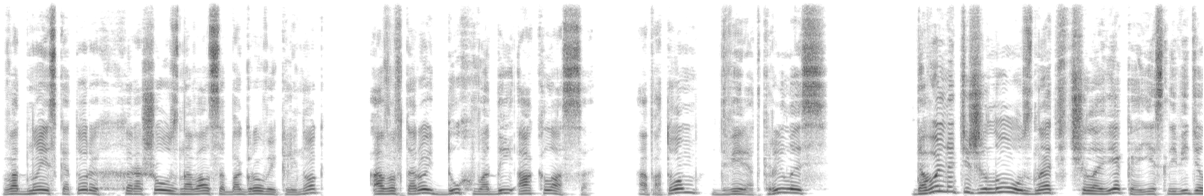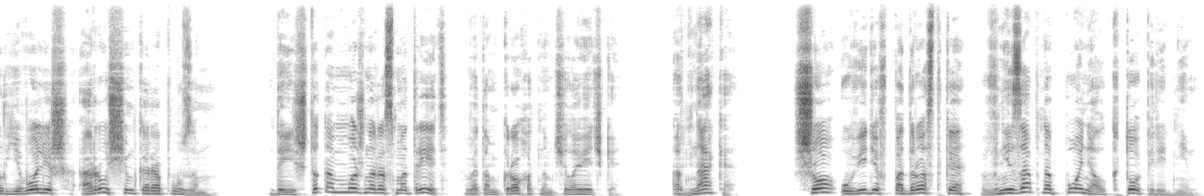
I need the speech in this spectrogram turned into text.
в одной из которых хорошо узнавался багровый клинок, а во второй дух воды А-класса. А потом дверь открылась. Довольно тяжело узнать человека, если видел его лишь орущим карапузом. Да и что там можно рассмотреть в этом крохотном человечке? Однако, Шо, увидев подростка, внезапно понял, кто перед ним.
